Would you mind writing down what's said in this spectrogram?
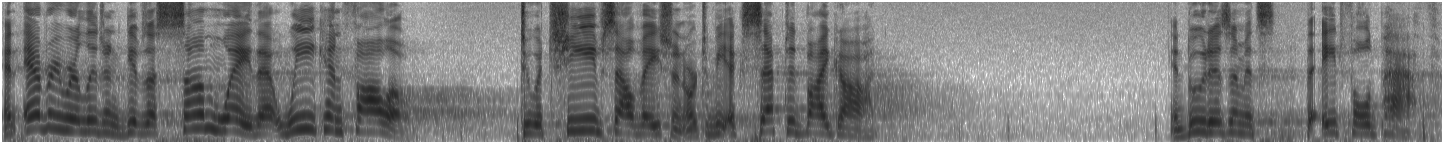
And every religion gives us some way that we can follow to achieve salvation or to be accepted by God. In Buddhism, it's the Eightfold Path.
